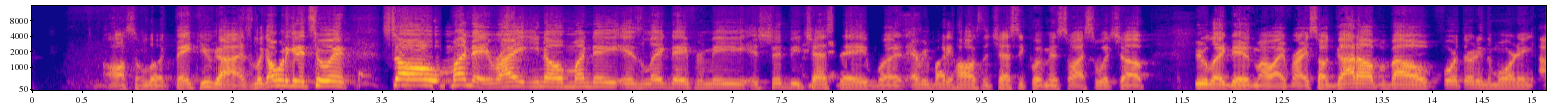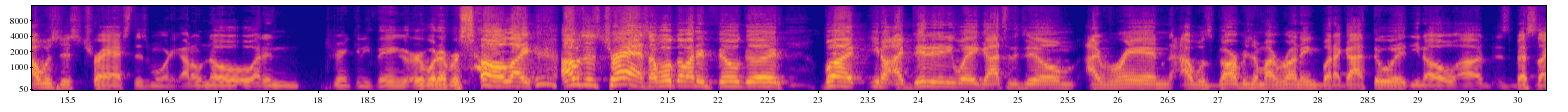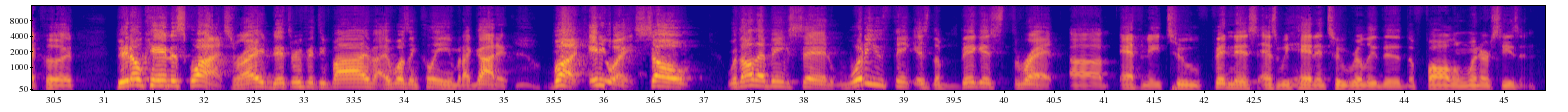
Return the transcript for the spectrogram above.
Awesome. Look, thank you guys. Look, I want to get into it. So, Monday, right? You know, Monday is leg day for me. It should be chest day, but everybody hogs the chest equipment. So I switch up do leg day with my wife, right? So I got up about 4:30 in the morning. I was just trash this morning. I don't know. I didn't drink anything or whatever. So like I was just trash. I woke up, I didn't feel good. But you know, I did it anyway, got to the gym, I ran, I was garbage on my running, but I got through it, you know, uh, as best as I could. Did okay in the squats, right? Did 355. It wasn't clean, but I got it. But anyway, so with all that being said, what do you think is the biggest threat, uh, Anthony, to fitness as we head into really the, the fall and winter season?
